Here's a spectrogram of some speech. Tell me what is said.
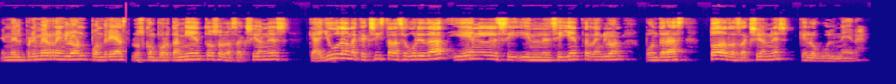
En el primer renglón pondrías los comportamientos o las acciones que ayudan a que exista la seguridad y en el, en el siguiente renglón pondrás todas las acciones que lo vulneran.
